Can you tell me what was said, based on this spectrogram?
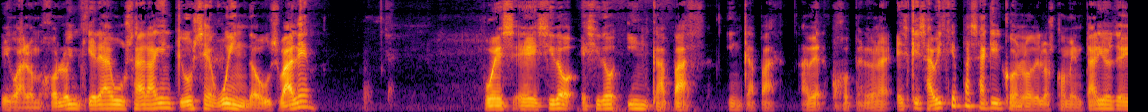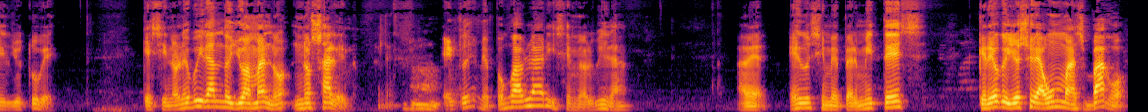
Digo, a lo mejor lo quiere usar alguien que use Windows, ¿vale? Pues he sido, he sido incapaz, incapaz. A ver, ojo, perdona. Es que ¿sabéis qué pasa aquí con lo de los comentarios del YouTube? Que si no le voy dando yo a mano, no salen. ah, Entonces me pongo a hablar y se me olvida. A ver, Edu, si me permites, creo que yo soy aún más vago.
